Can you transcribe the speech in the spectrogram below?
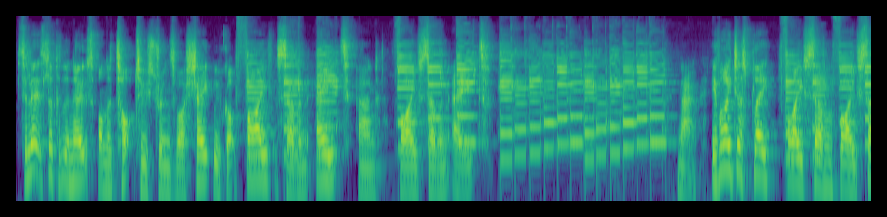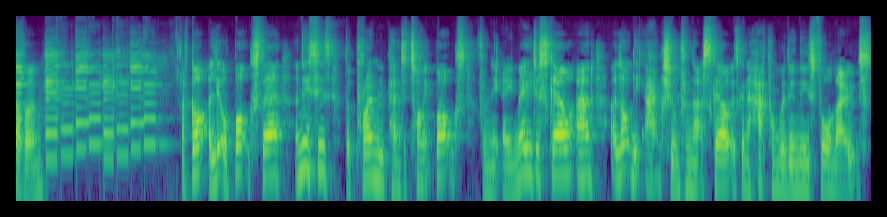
So let's look at the notes on the top two strings of our shape. We've got 5, 7, 8 and 5, 7, 8. Now, if I just play 5, 7, 5, 7, I've got a little box there, and this is the primary pentatonic box from the A major scale, and a lot of the action from that scale is going to happen within these four notes.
